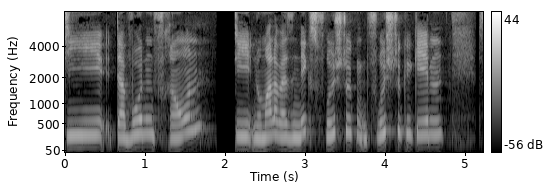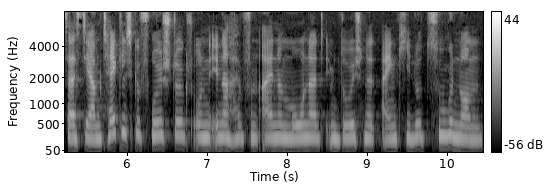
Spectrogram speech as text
die, da wurden Frauen die normalerweise nichts frühstücken, Frühstück gegeben. Das heißt, die haben täglich gefrühstückt und innerhalb von einem Monat im Durchschnitt ein Kilo zugenommen,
